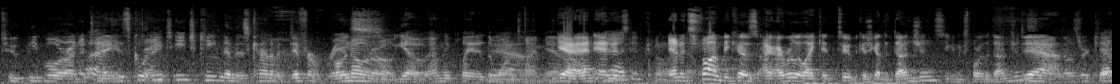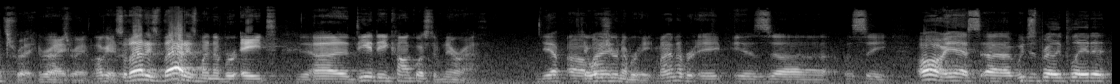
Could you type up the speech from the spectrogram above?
two people are on a Well, team. it's cool. right? Each each kingdom is kind of a different race. Oh no, no, no. Yeah, I only played it the Yeah. one time. Yeah. Yeah, and, and Yeah, it's kinda like and it's that fun because I, I really like it too because you got the dungeons. You can explore the dungeons. Yeah, those are kids. That's right. Right, That's right. Okay, so that is that is my number eight. Uh, D and D Conquest of Nerath. Yep. Uh, Okay, what is my- your number eight? My number eight is uh, let's see. Oh yes, uh, we just barely played it,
